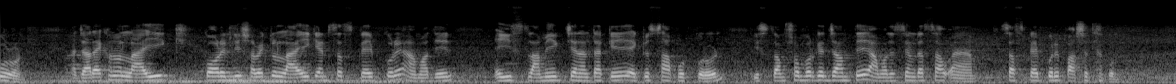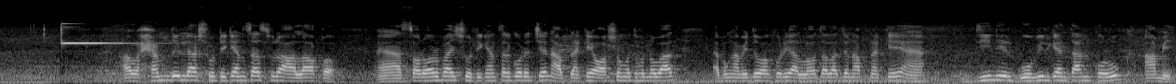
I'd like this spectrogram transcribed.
করুন। যারা এখনও লাইক করেননি, সবাই একটু লাইক অ্যান্ড সাবস্ক্রাইব করে আমাদের এই ইসলামিক চ্যানেলটাকে একটু সাপোর্ট করুন। ইসলাম সম্পর্কে জানতে আমাদের চ্যানেলটা সাবস্ক্রাইব করে পাশে থাকুন। আলহামদুলিল্লাহ, সঠিক অ্যান্সার সুরা আলাক। সরোয়ার ভাই সঠিক অ্যান্সার করেছেন, আপনাকে অসংখ্য ধন্যবাদ এবং আমি দোয়া করি আল্লাহ তালার জন্য আপনাকে দিনের গভীর জ্ঞান দান করুক, আমিন।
